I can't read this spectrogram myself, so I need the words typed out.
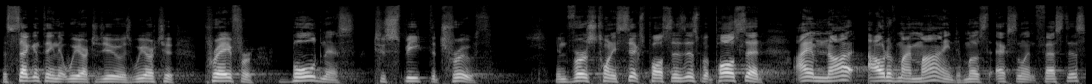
The second thing that we are to do is we are to pray for boldness to speak the truth. In verse 26, Paul says this, but Paul said, I am not out of my mind, most excellent Festus,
